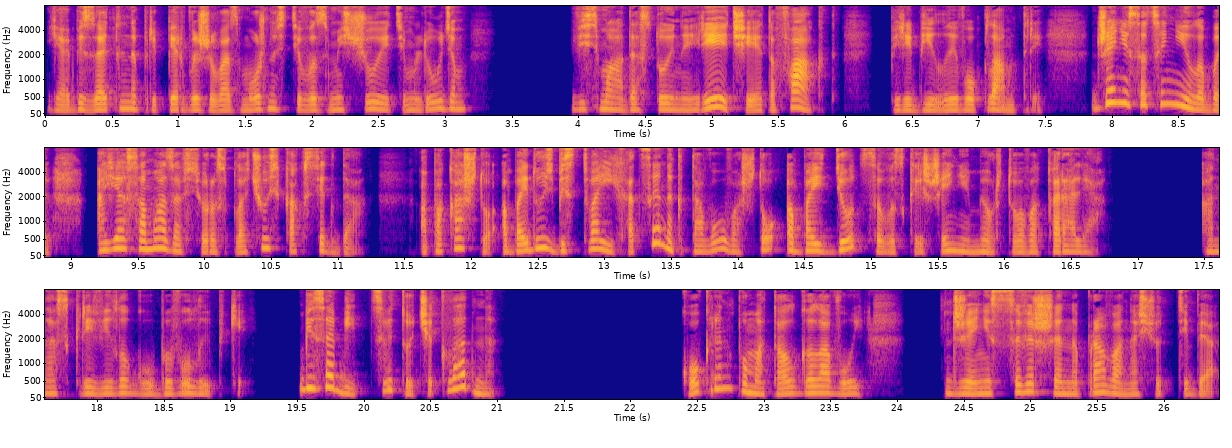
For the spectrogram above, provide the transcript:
Я обязательно при первой же возможности возмещу этим людям весьма достойные речи, это факт», — перебила его Пламтри. «Дженнис оценила бы, а я сама за все расплачусь, как всегда. А пока что обойдусь без твоих оценок того, во что обойдется воскрешение мертвого короля». Она скривила губы в улыбке. «Без обид, цветочек, ладно?» Кокрин помотал головой. «Дженнис совершенно права насчет тебя.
